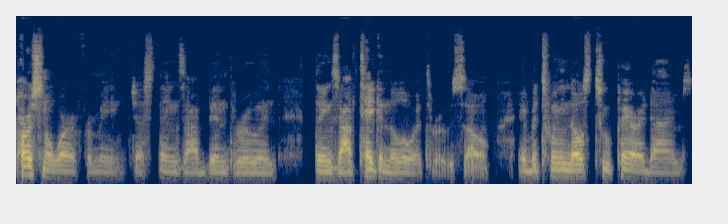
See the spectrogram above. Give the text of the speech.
personal word for me. Just things I've been through and things I've taken the Lord through. So in between those two paradigms,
